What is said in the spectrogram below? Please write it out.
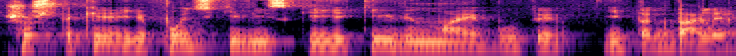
що ж таке японський віскі, який він має бути, і так далі.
